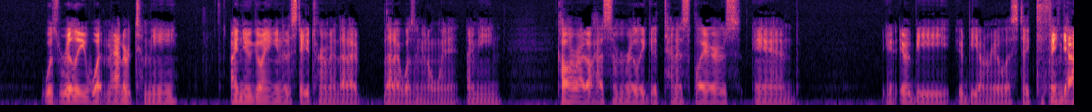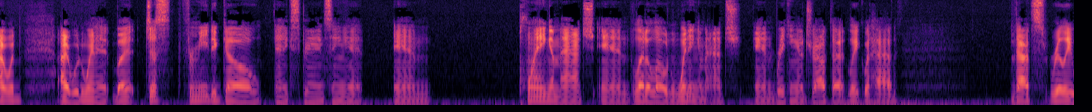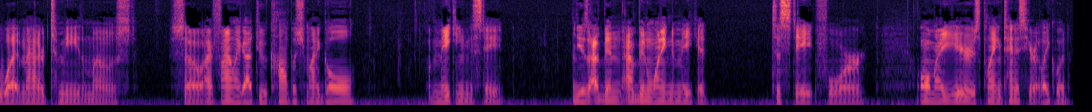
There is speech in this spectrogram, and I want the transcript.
was really what mattered to me. I knew going into the state tournament that I that I wasn't going to win it. I mean, Colorado has some really good tennis players and it, it would be it would be unrealistic to think I would I would win it, but just for me to go and experiencing it and playing a match and let alone winning a match and breaking a drought that Lakewood had, that's really what mattered to me the most. So I finally got to accomplish my goal of making the state because I've been I've been wanting to make it to state for all my years playing tennis here at Lakewood.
